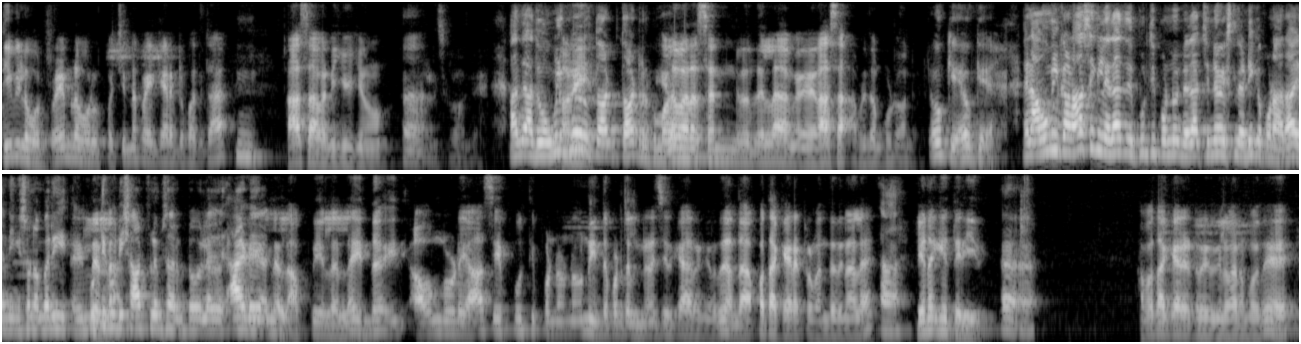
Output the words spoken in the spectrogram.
டிவியில் ஒரு ஃப்ரேமில் ஒரு இப்ப சின்ன பையன் கேரக்டர் பார்த்துட்டா. ராசாவை நிற்க வைக்கணும். அப்படின்னு சொல்லுவாங்க. அது அது உங்களுக்குமே ஒரு தாட் தாட் இருக்குமா? இளவரசன்ங்கிறது எல்லாம் ராசா அப்படி தான் கூடுவாங்க ஓகே. ஓகே அண்ட் அவங்களுக்கான ஆசைகள் ஏதாவது பூர்த்தி பண்ணணும் ஏதாவது சின்ன வயசுல நடிக்க போனாரா? நீங்க சொன்ன மாதிரி இல்ல, குட்டி. குட்டி ஷார்ட் ஃபிலிம்ஸா இருக்கட்டும் இல்ல ஆடு இல்லை இல்லை. அப்படி இல்லை இல்லை. இந்த அவங்களுடைய ஆசையை பூர்த்தி பண்ணணும்னு இந்த படத்தில் நினச்சிருக்காருங்கிறது அந்த அப்பத்தா கேரக்டர் வந்ததுனால. எனக்கே தெரியுது. அப்பத்தா கேரக்டர் இதில் வரும்போது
